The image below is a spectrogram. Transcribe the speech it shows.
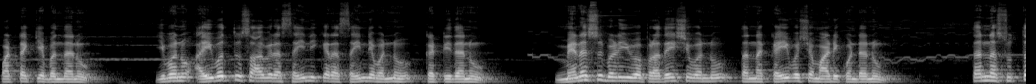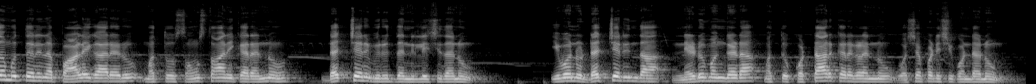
ಪಟ್ಟಕ್ಕೆ ಬಂದನು. ಇವನು ಐವತ್ತು ಸಾವಿರ ಸೈನಿಕರ ಸೈನ್ಯವನ್ನು ಕಟ್ಟಿದನು. ಮೆಣಸು ಬೆಳೆಯುವ ಪ್ರದೇಶವನ್ನು ತನ್ನ ಕೈವಶ ಮಾಡಿಕೊಂಡನು. ತನ್ನ ಸುತ್ತಮುತ್ತಲಿನ ಪಾಳೆಗಾರರು ಮತ್ತು ಸಂಸ್ಥಾನಿಕರನ್ನು ಡಚ್ಚರ ವಿರುದ್ಧ ನಿಲ್ಲಿಸಿದನು. ಇವನು ಡಚ್ಚರಿಂದ ನೆಡುಮಂಗಡ ಮತ್ತು ಕೊಟ್ಟಾರ್ಕರಗಳನ್ನು ವಶಪಡಿಸಿಕೊಂಡನು.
